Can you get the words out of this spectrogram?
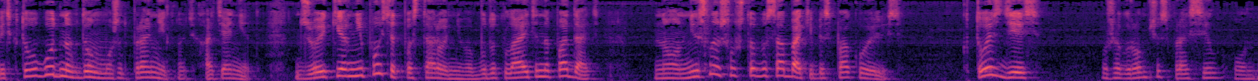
Ведь кто угодно в дом может проникнуть, хотя нет. Джо и Кер не пустят постороннего, будут лаять и нападать. Но он не слышал, чтобы собаки беспокоились. «Кто здесь?» — уже громче спросил он.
